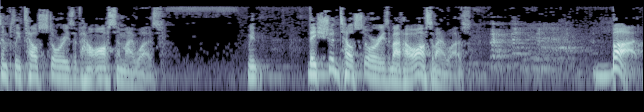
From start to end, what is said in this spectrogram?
simply tell stories of how awesome I was. I mean, they should tell stories about how awesome I was. But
